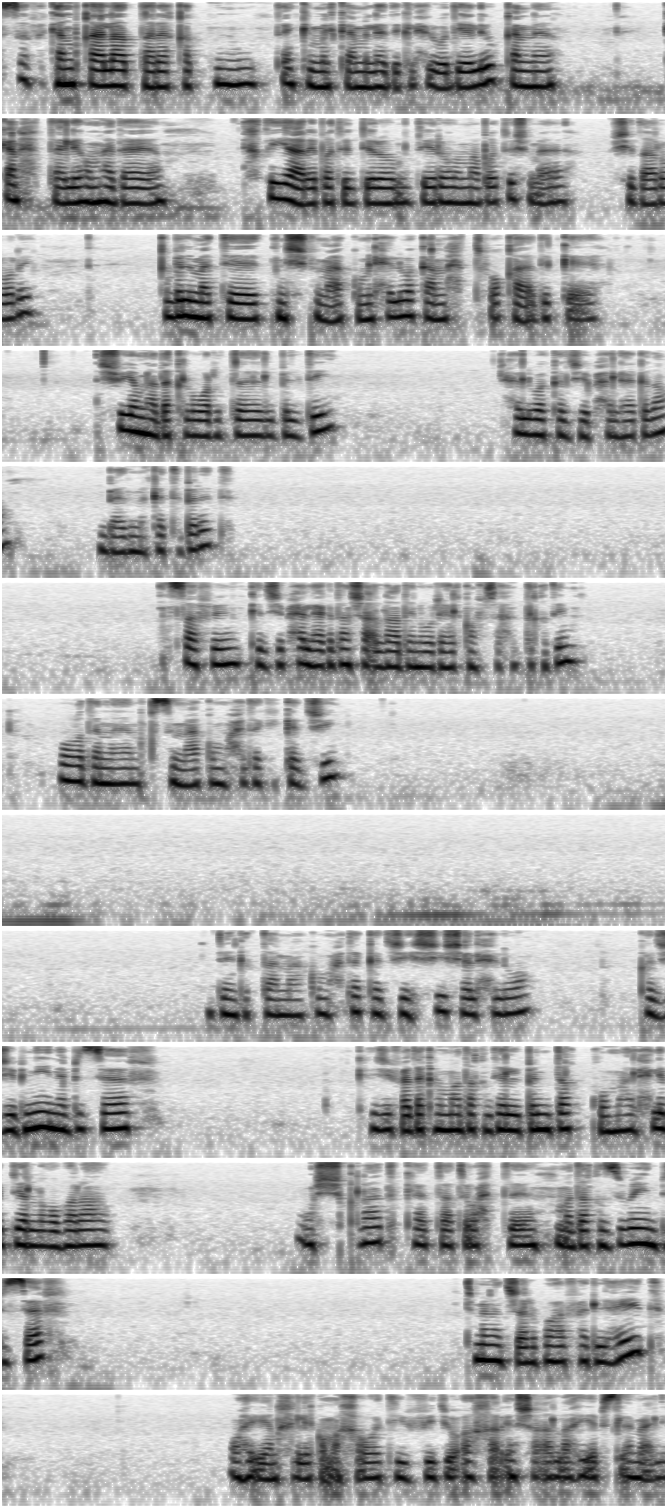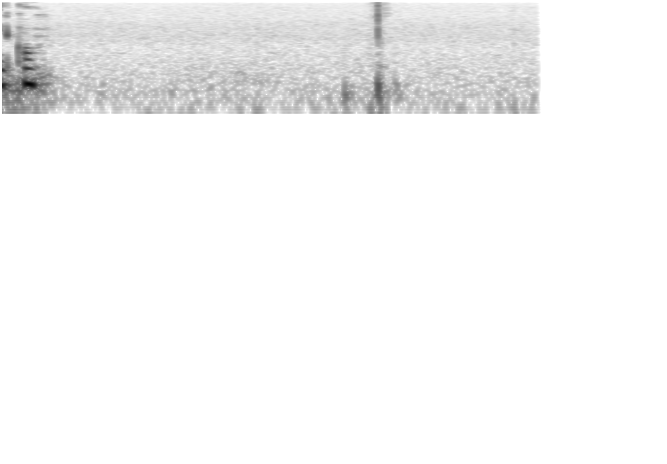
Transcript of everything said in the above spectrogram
صافي كنبقى على هاد الطريقة تنكمل كامل هذيك الحلوة ديالي وكان كنحط عليهم هذا اختياري بغيتو ديروهم ديروه ما بغيتوش ماشي ضروري. قبل ما تنشف معكم الحلوة كنحط فوق هذيك شوية من هذاك الورد البلدي. حلوة كتجي بحال هكذا بعد ما كتبرد. صافي كتجي بحال هكذا. إن شاء الله غادي نوريها لكم في صحن التقديم. وغادي نقسم معكم وحده كي كتجي غادي نقطع معكم وحده كتجي هشيشه الحلوة. كتجي بنينة بزاف. كيجي في هذاك المذاق ديال البندق ومع الحليب ديال الغبرة والشوكولات. كتعطي واحد مذاق زوين بزاف. نتمنى تجربوها في هذا العيد. وهيا نخليكم أخواتي في فيديو آخر. إن شاء الله هي بسلامة عليكم.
